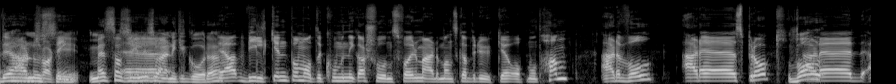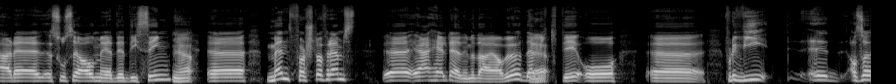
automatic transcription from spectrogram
det har noe å si. Mest sannsynlig så er han ikke Gora. Ja, hvilken på en måte kommunikasjonsform er det man skal bruke opp mot han? Er det vold? Er det språk? Vold. Er, det, er det sosial mediedissing? Ja. Eh, men først og fremst, eh, jeg er helt enig med deg, Abu. Det er Ja. viktig å eh, Fordi vi eh, Altså,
